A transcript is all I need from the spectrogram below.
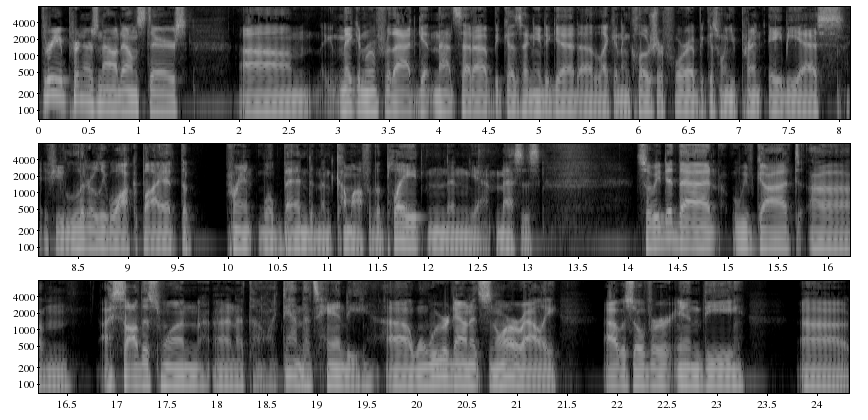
three printers now downstairs um, making room for that, getting that set up because I need to get uh, like an enclosure for it because when you print ABS, if you literally walk by it, the print will bend and then come off of the plate and then yeah, messes. So we did that. We've got um, I saw this one and I thought like, damn, that's handy. Uh, when we were down at Sonora Rally, I was over in the uh,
